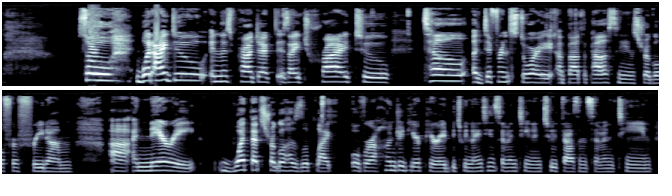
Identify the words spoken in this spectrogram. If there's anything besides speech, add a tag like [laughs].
so what I do in this project is I try to tell a different story about the Palestinian struggle for freedom uh, and narrate what that struggle has looked like over a hundred year period between 1917 and 2017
